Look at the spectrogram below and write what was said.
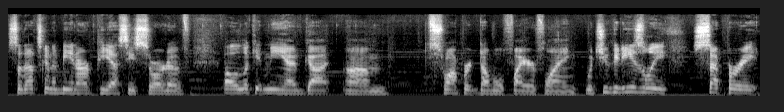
So that's going to be an RPSy sort of, oh, look at me, I've got um, Swampert double fire flying, which you could easily separate,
